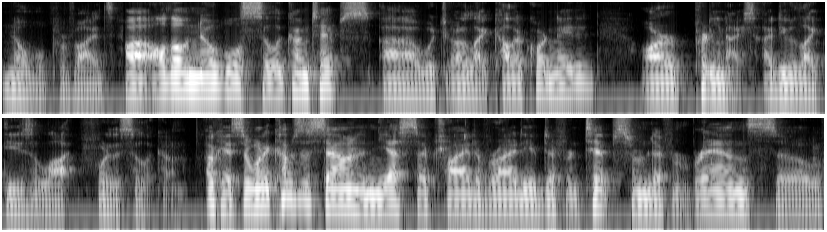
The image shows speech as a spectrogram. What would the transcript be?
Noble provides. Uh, although Noble's silicone tips, uh, which are like color coordinated, are pretty nice. I do like these a lot for the silicone. Okay, so when it comes to sound, and yes, I've tried a variety of different tips from different brands, so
